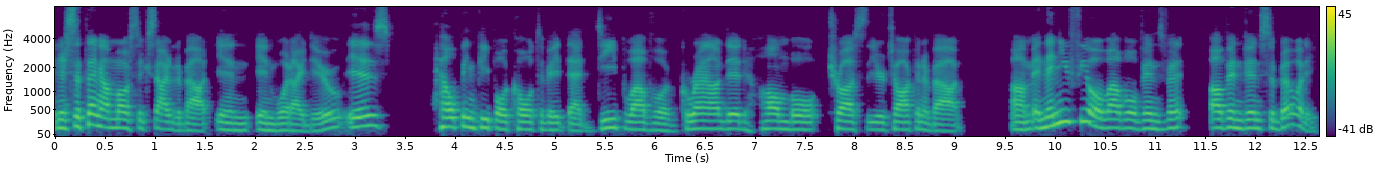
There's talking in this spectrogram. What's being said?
and it's the thing I'm most excited about in in what I do is helping people cultivate that deep level of grounded, humble trust that you're talking about. Um, and then you feel a level of, of invincibility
